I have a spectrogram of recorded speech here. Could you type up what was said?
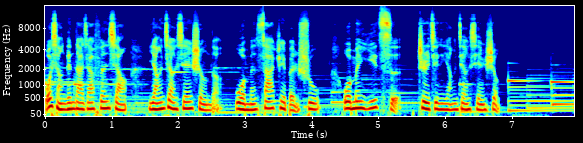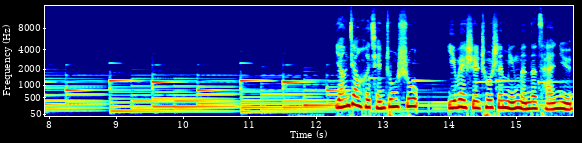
我想跟大家分享杨绛先生的《我们仨》这本书，我们以此致敬杨绛先生。杨绛和钱钟书。一位是出身名门的才女，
